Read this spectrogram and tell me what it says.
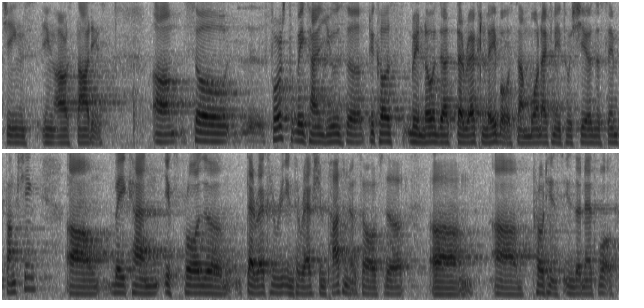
genes in our studies. Um, so first we can use, uh, because we know that direct labels are more likely to share the same function, um, we can explore the direct interaction patterns of the um, uh, proteins in the network.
